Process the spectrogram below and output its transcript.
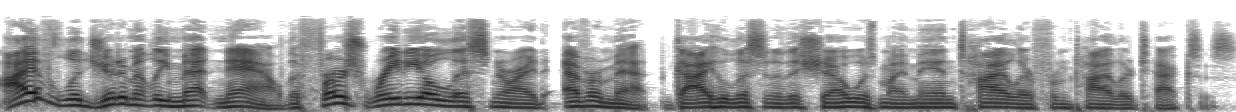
I have legitimately met now. The first radio listener I'd ever met, guy who listened to the show, was my man Tyler from Tyler, Texas,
